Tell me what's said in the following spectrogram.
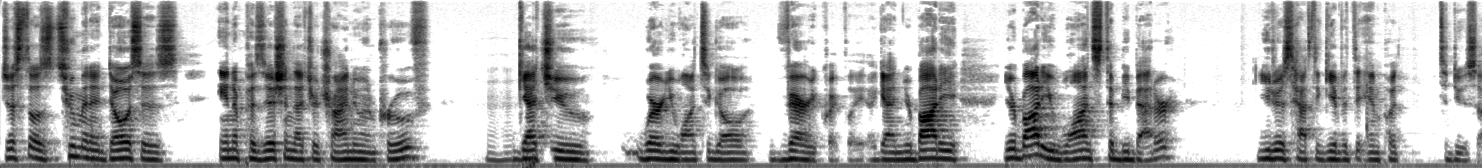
Just those two minute doses in a position that you're trying to improve mm-hmm. get you where you want to go very quickly. Again, your body your body wants to be better. You just have to give it the input to do so.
